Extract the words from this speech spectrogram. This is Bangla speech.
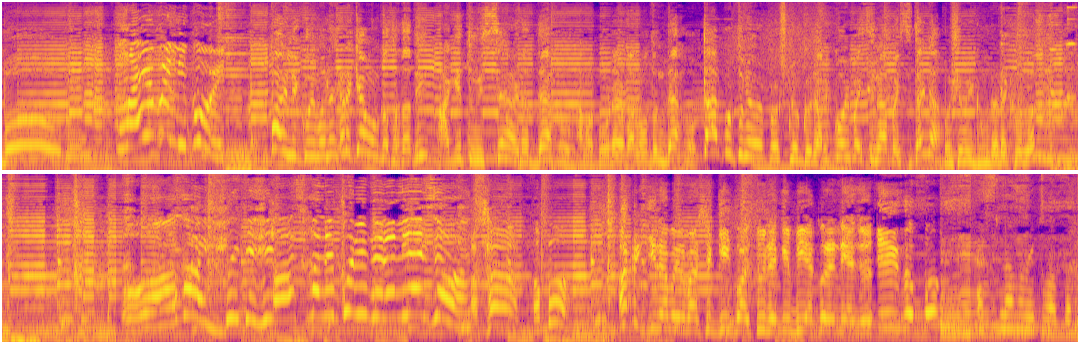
বউ। মায়া পাইলি কই? পাইলি কই মানে? এটা কেমন কথা দাদি? আগে তুমি স্যারটা দেখো আমার বোর্ডের ভালো মতন দেখো। তারপর তুমি আমার প্রশ্ন করো আমি কই পাইছি না পাইছি তাই না? ওই সময় ঘুমটা খোলো ও আইছ আব্বা! আরে গ্রামের বাসে কি কয় তুই নাকি বিয়ে করে নিয়ে আসিস? এই আব্বা। আসসালামু আলাইকুম আব্বা।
